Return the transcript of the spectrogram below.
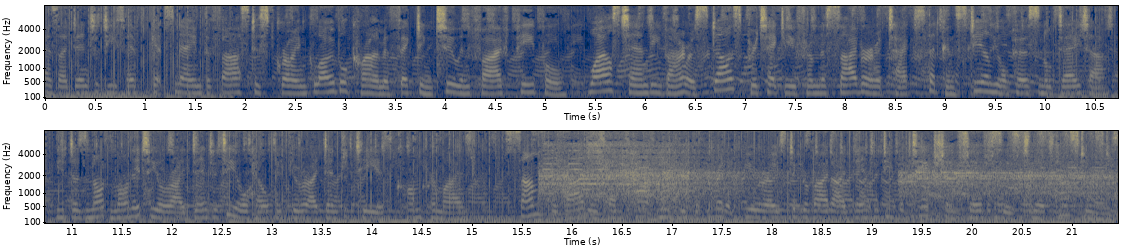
as identity theft gets named the fastest growing global crime affecting 2 in 5 people. Whilst antivirus does protect you from the cyber attacks that can steal your personal data, it does not monitor your identity or help if your identity is compromised. Some providers have partnered with the credit bureaus to provide identity protection services to their customers.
